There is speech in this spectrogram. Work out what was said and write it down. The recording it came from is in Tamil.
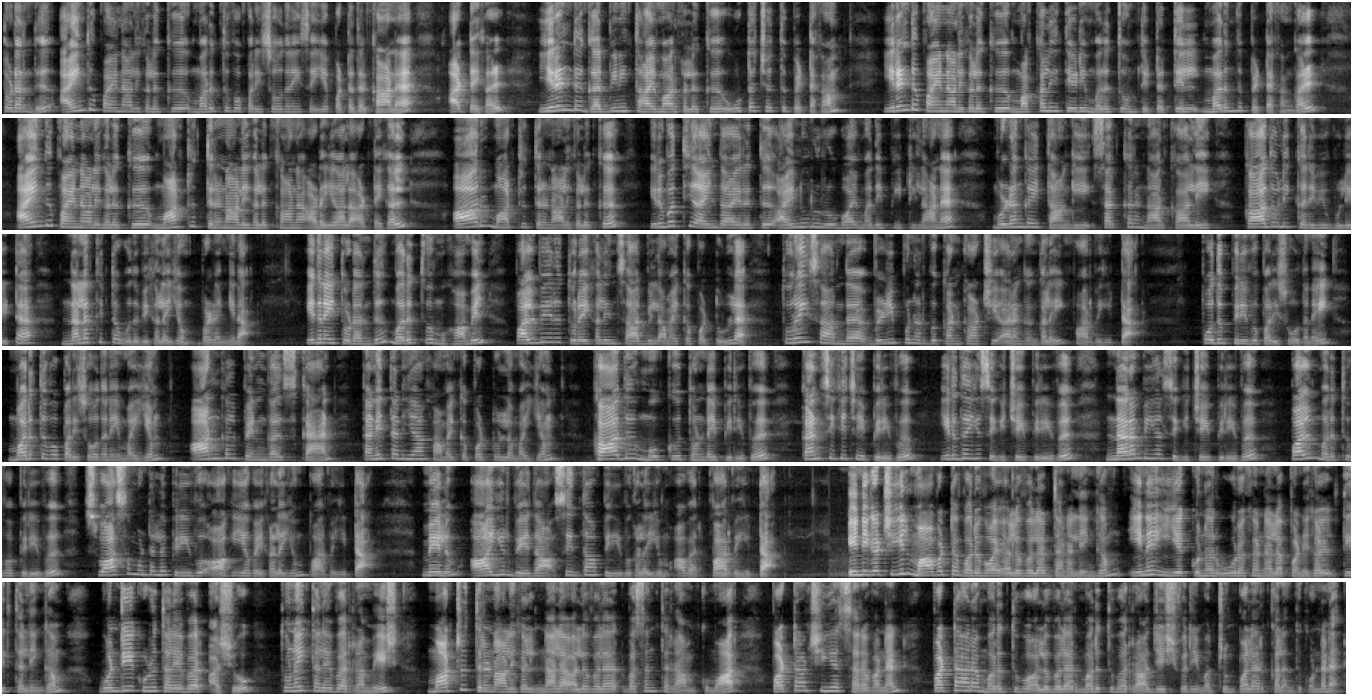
தொடர்ந்து ஐந்து பயனாளிகளுக்கு மருத்துவ பரிசோதனை செய்யப்பட்டதற்கான அட்டைகள் இரண்டு கர்ப்பிணி தாய்மார்களுக்கு ஊட்டச்சத்து பெட்டகம் இரண்டு பயனாளிகளுக்கு மக்களை தேடி மருத்துவம் திட்டத்தில் மருந்து பெட்டகங்கள் ஐந்து பயனாளிகளுக்கு மாற்றுத்திறனாளிகளுக்கான அடையாள அட்டைகள் ஆறு மாற்றுத்திறனாளிகளுக்கு இருபத்தி ஐந்தாயிரத்து ஐநூறு ரூபாய் மதிப்பீட்டிலான முழங்கை தாங்கி சர்க்கர நாற்காலி காதொலி கருவி உள்ளிட்ட நலத்திட்ட உதவிகளையும் வழங்கினார். இதனைத் தொடர்ந்து மருத்துவ முகாமில் பல்வேறு துறைகளின் சார்பில் அமைக்கப்பட்டுள்ள துறை சார்ந்த விழிப்புணர்வு கண்காட்சி அரங்கங்களை பார்வையிட்டார். பொதுப்பிரிவு பரிசோதனை மருத்துவ பரிசோதனை மையம் ஆண்கள் பெண்கள் ஸ்கேன் தனித்தனியாக அமைக்கப்பட்டுள்ள மையம் காது மூக்கு தொண்டை பிரிவு கண் சிகிச்சை பிரிவு இருதய சிகிச்சை பிரிவு நரம்பியல் சிகிச்சை பிரிவு பல் மருத்துவ பிரிவு சுவாசமண்டல பிரிவு ஆகியவைகளையும் பார்வையிட்டார். மேலும் ஆயுர்வேதா சித்தா பிரிவுகளையும் அவர் பார்வையிட்டார். இந்நிகழ்ச்சியில் மாவட்ட வருவாய் அலுவலர் தனலிங்கம் இணை இயக்குனர் ஊரக நலப்பணிகள் தீர்த்தலிங்கம் ஒன்றிய குழு தலைவர் அசோக் துணைத் தலைவர் ரமேஷ் மாற்றுத்திறனாளிகள் நல அலுவலர் வசந்த ராம்குமார் வட்டாட்சியர் சரவணன் வட்டார மருத்துவ அலுவலர் மருத்துவர் ராஜேஸ்வரி மற்றும் பலர் கலந்து கொண்டனர்.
